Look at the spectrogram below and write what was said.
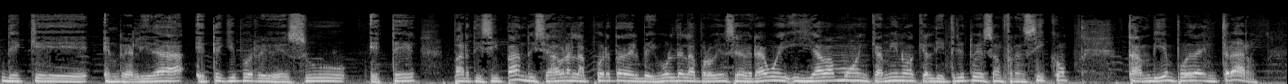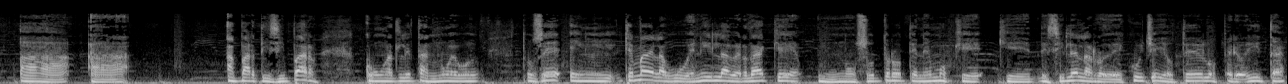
de que en realidad este equipo de Río Jesús esté participando y se abra la puerta del béisbol de la provincia de Veragua y ya vamos en camino a que el distrito de San Francisco también pueda entrar a, a, participar con atletas nuevos. Entonces, en el tema de la juvenil, la verdad que nosotros tenemos que, que decirle a la escucha y a ustedes los periodistas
